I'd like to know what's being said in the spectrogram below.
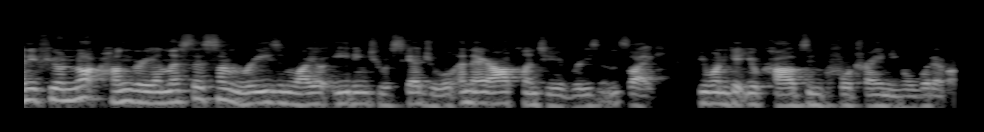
And if you're not hungry, unless there's some reason why you're eating to a schedule, and there are plenty of reasons, like you want to get your carbs in before training or whatever,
